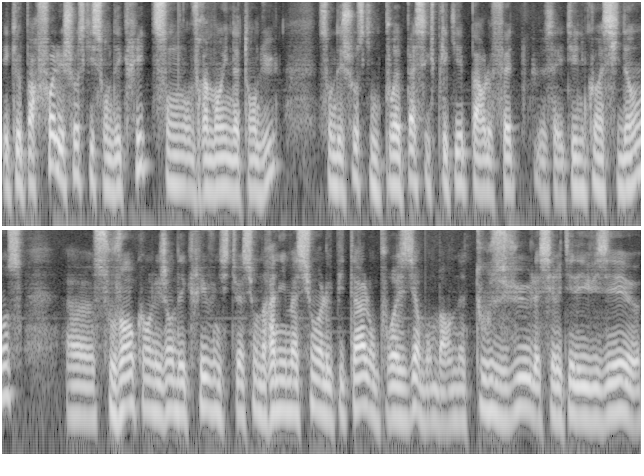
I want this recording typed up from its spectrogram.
Et que parfois les choses qui sont décrites sont vraiment inattendues, sont des choses qui ne pourraient pas s'expliquer par le fait que ça a été une coïncidence. Euh, souvent, quand les gens décrivent une situation de réanimation à l'hôpital, on pourrait se dire bon bah on a tous vu la série télévisée euh,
